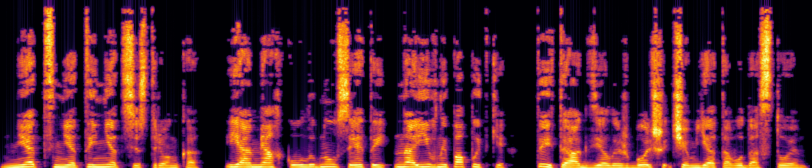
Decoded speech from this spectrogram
Нет, нет и нет, сестренка. Я мягко улыбнулся этой наивной попытке. Ты и так делаешь больше, чем я того достоин.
